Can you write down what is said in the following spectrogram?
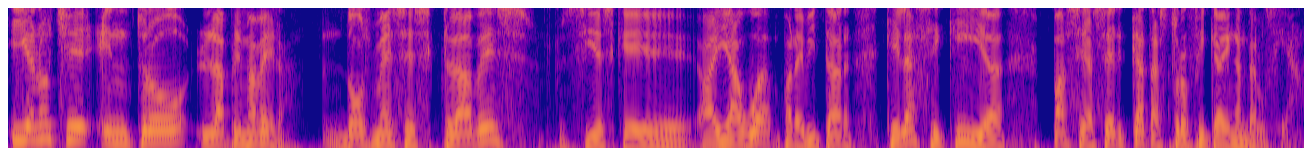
Y anoche entró la primavera. Dos meses claves, si es que hay agua, para evitar que la sequía pase a ser catastrófica en Andalucía.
